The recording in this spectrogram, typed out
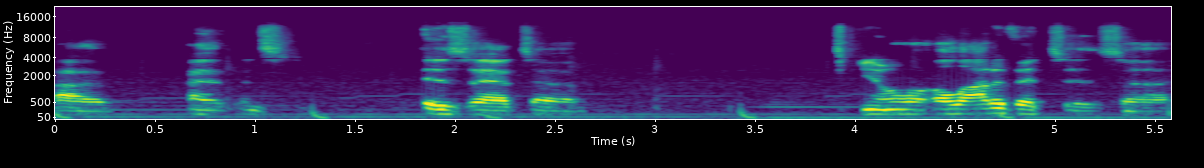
uh, is that uh, you know a lot of it is uh,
